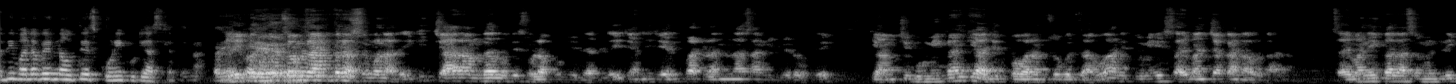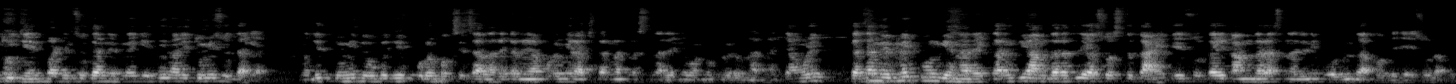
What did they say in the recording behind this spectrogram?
कधी मनभेद नव्हतेच कोणी कुठे असलं तरी. उत्तम जानकर असं म्हणाले की चार आमदार होते सोलापूर जिल्ह्यातले ज्यांनी जयंत पाटलांना सांगितलेले होते की आमची भूमिका आहे की अजित पवारांसोबत जावं आणि तुम्ही हे साहेबांच्या कानावर घाला. साहेबांनी काल असं म्हटले की जयंत पाटील सुद्धा निर्णय घेतील आणि तुम्ही सुद्धा घ्या. म्हणजे तुम्ही दोघं जे पुढे पक्ष चालणार आहे कारण यापुढे मी राजकारणात नसणार आहे निवडणूक लढवणार नाही त्यामुळे त्याचा निर्णय कोण घेणार आहे? कारण की आमदारातली अस्वस्थता आहे. ते स्वतः एक आमदार असणाऱ्याने बोलून दाखवलेली आहे सोलापूर.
